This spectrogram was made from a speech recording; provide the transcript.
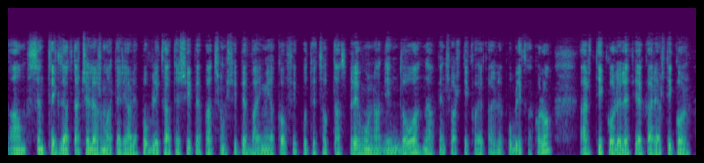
am, sunt exact aceleași materiale publicate și pe Patreon și pe Buy Me a Coffee. Puteți opta spre una din două, da, pentru articole care le public acolo. Articolele, fiecare articol uh,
